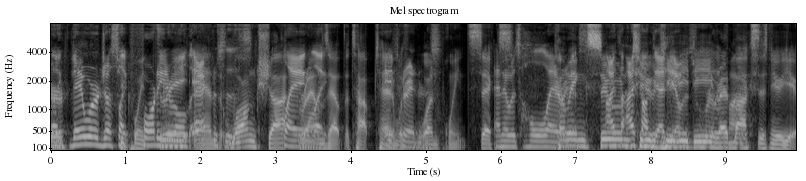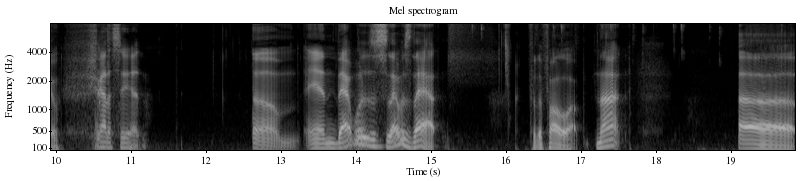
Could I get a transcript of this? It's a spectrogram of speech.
Yeah, like they were just like 40 year old and actresses. long shot playing, rounds like, out the top 10 with graders. 1.6 and it was hilarious. coming I soon th- I to thought the DVD really red funny. boxes near you I gotta see it. Um and that was that was that for the follow-up not uh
